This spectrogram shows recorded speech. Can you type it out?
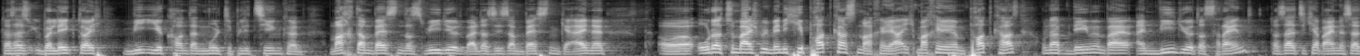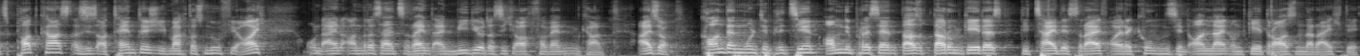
Das heißt, überlegt euch, wie ihr Content multiplizieren könnt. Macht am besten das Video, weil das ist am besten geeignet. Äh, oder zum Beispiel, wenn ich hier Podcast mache, ja, ich mache hier einen Podcast und habe nebenbei ein Video, das rennt. Das heißt, ich habe einerseits Podcast, es ist authentisch, ich mache das nur für euch und ein andererseits rennt ein Video, das ich auch verwenden kann. Also, Content multiplizieren, omnipräsent, das, darum geht es. Die Zeit ist reif, eure Kunden sind online und geht raus und erreicht die.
